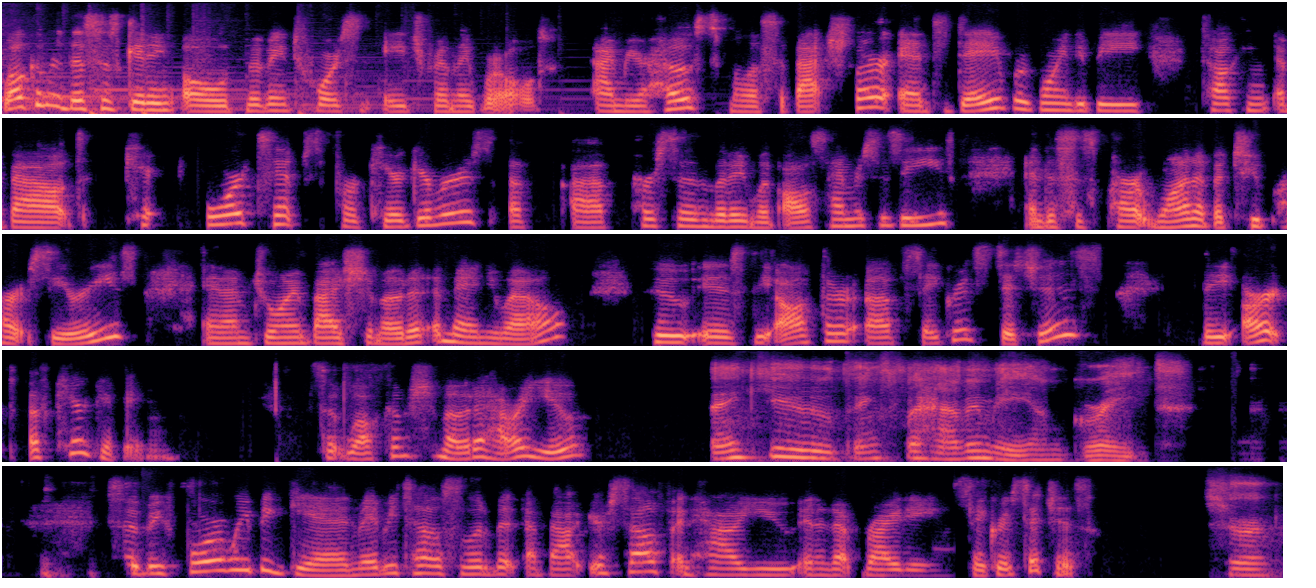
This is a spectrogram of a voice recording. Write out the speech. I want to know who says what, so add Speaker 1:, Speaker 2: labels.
Speaker 1: Welcome to This is Getting Old, moving towards an age friendly world. I'm your host, Melissa Batchelor, and today we're going to be talking about four tips for caregivers of a person living with Alzheimer's disease. And this is part one of a two part series. And I'm joined by Shimoda Emanuel, who is the author of Sacred Stitches The Art of Caregiving. So, welcome, Shimoda. How are you?
Speaker 2: Thank you. Thanks for having me. I'm great.
Speaker 1: So before we begin, maybe tell us a little bit about yourself and how you ended up writing Sacred Stitches.
Speaker 2: Sure.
